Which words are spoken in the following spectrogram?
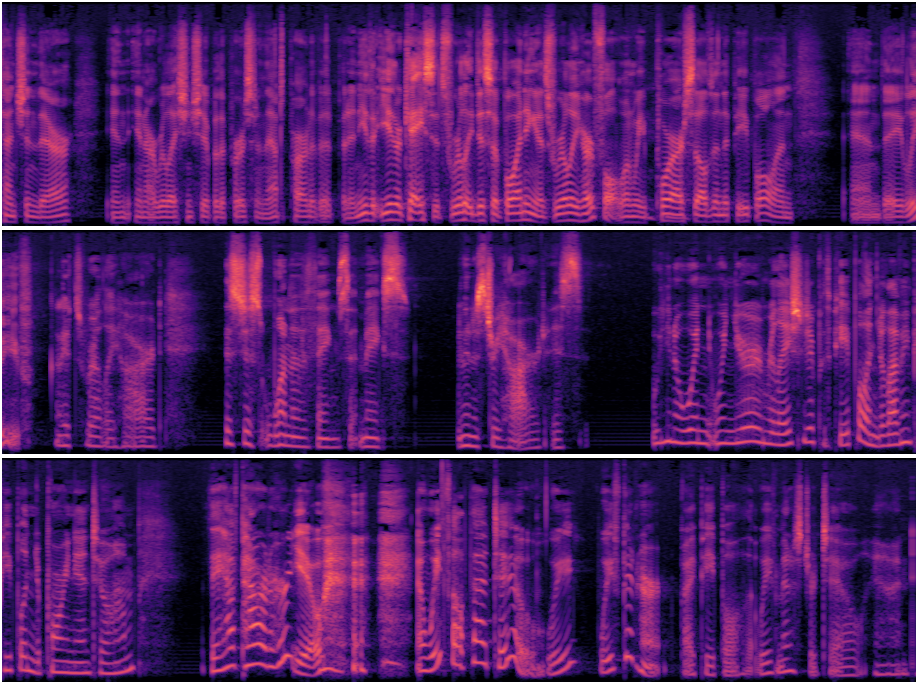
tension there in, in our relationship with a person, and that's part of it. But in either either case, it's really disappointing and it's really hurtful when we pour ourselves into people and and they leave. It's really hard. It's just one of the things that makes ministry hard is you know when when you're in relationship with people and you're loving people and you're pouring into them they have power to hurt you. And we felt that too. We we've been hurt by people that we've ministered to and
